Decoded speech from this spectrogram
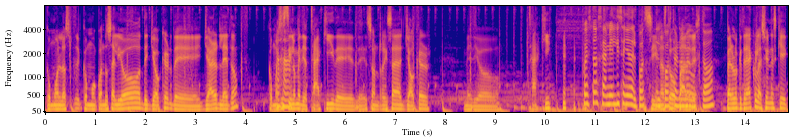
como los como cuando salió The Joker de Jared Leto, como ese Ajá. estilo medio tacky de, de sonrisa Joker medio tacky. Pues no sé, a mí el diseño del post- Sí, no póster no me gustó. Pero lo que traía a colación es que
